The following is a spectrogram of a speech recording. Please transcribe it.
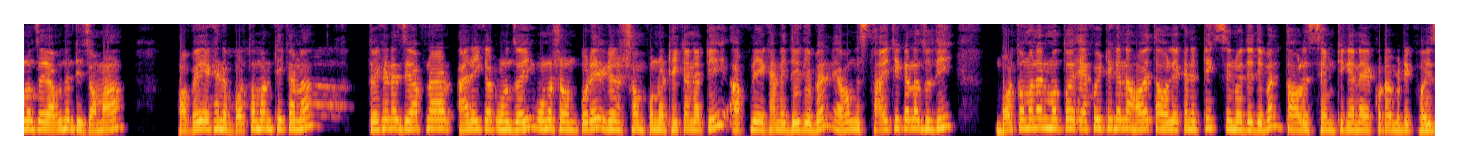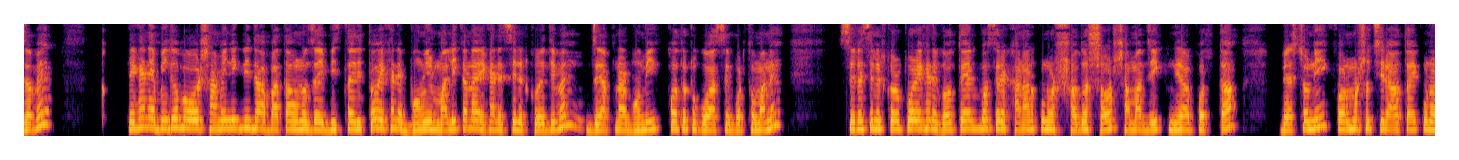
অনুযায়ী আবেদনটি জমা হবে, এখানে বর্তমান ঠিকানা। তো এখানে যে আপনার আইডি কার্ড অনুযায়ী অনুসরণ করে এখানে সম্পূর্ণ ঠিকানাটি আপনি এখানে দিয়ে দেবেন এবং স্থায়ী ঠিকানা যদি বর্তমানের মতো একই ঠিকানা হয়, তাহলে এখানে টিক চিহ্ন দিয়ে দিবেন, তাহলে সেম ঠিকানা অটোমেটিক হয়ে যাবে। এখানে বিধবা ও স্বামী নিগৃহীতা ভাতা অনুযায়ী বিস্তারিত এখানে ভূমির মালিকানা এখানে সিলেক্ট করে দিবেন যে আপনার ভূমি কতটুকু আছে বর্তমানে। সেটা সিলেক্ট করার পর এখানে গত এক বছরে খানার কোনো সদস্য সামাজিক নিরাপত্তা, বেষ্টনী কর্মসূচির আওতায় কোনো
